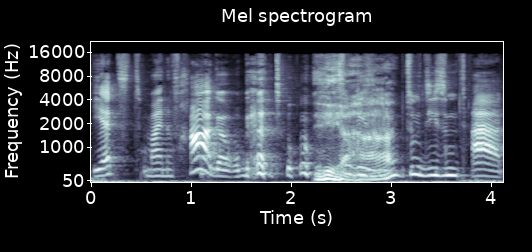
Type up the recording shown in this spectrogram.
jetzt meine Frage, Roberto, Ja. zu, diesem, zu diesem Tag.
